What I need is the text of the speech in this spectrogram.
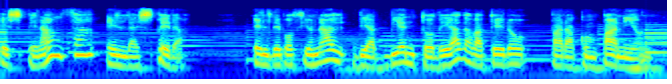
Esperanza en la espera. El devocional de Adviento de Ada Vaquero para Companion.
